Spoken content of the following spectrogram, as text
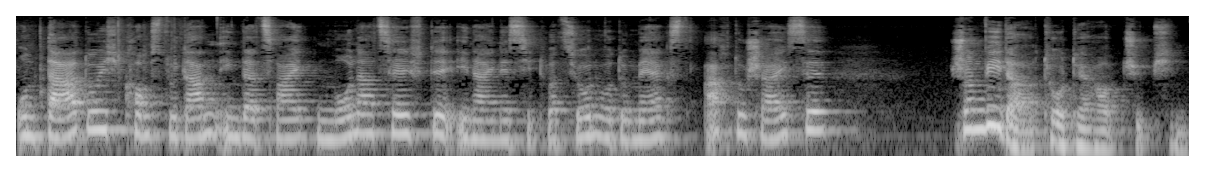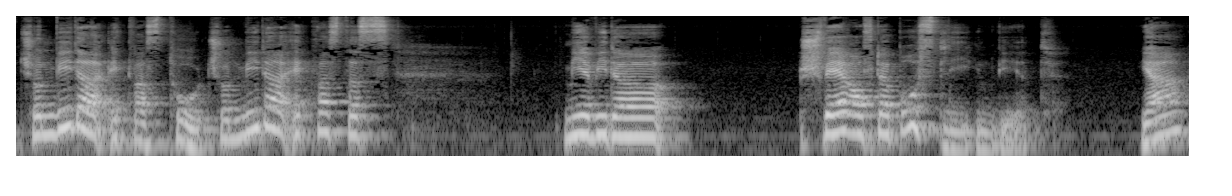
und dadurch kommst du dann in der zweiten Monatshälfte in eine Situation, wo du merkst, ach du Scheiße, schon wieder tote Hautschüppchen, schon wieder etwas tot, schon wieder etwas, das mir wieder schwer auf der Brust liegen wird. Ja,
